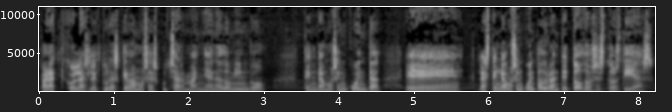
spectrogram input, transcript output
para que con las lecturas que vamos a escuchar mañana domingo tengamos en cuenta, eh, las tengamos en cuenta durante todos estos días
